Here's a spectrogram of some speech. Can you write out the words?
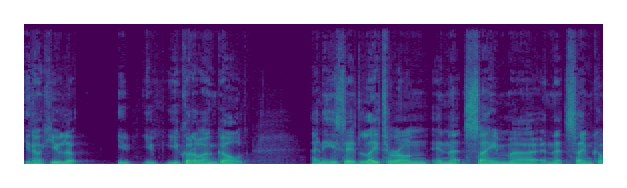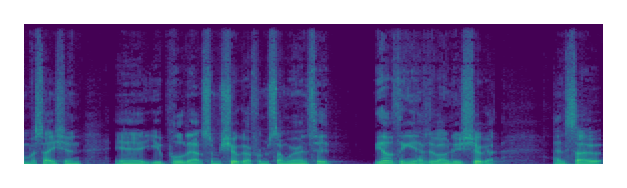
you know, Hugh, look, you, you you've got to own gold. And he said later on in that same uh, in that same conversation, you pulled out some sugar from somewhere and said the other thing you have to own is sugar. And so,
